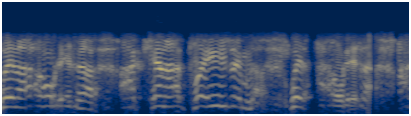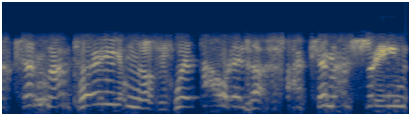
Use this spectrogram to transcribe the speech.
Without it, I cannot praise Him. Uh, without it, I cannot pray Him. Without it, I cannot sing.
